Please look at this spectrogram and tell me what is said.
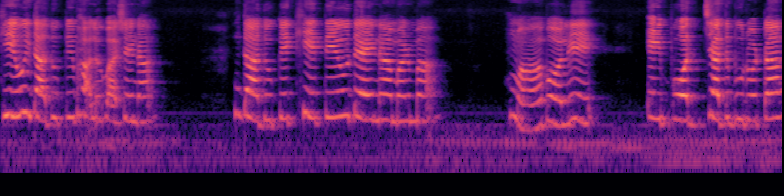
কেউই দাদুকে ভালোবাসে না। দাদুকে খেতেও দেয় না আমার মা। মা বলে এই বজ্জাত বুড়োটা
